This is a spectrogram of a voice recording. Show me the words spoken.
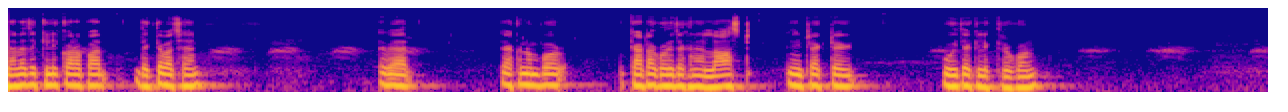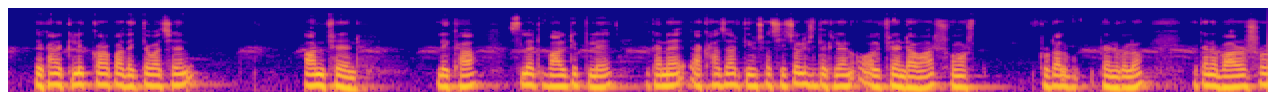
ম্যানেজে ক্লিক করার পর দেখতে পাচ্ছেন, এবার এক নম্বর ক্যাটাগরি যেখানে লাস্ট ইন্টারাক্টেড উইথে ক্লিক করুন। এখানে ক্লিক করার পর দেখতে পাচ্ছেন আনফ্রেন্ড লেখা, সিলেক্ট মাল্টিপ্লে। এখানে এক হাজার তিনশো ছেচল্লিশ দেখলেন অল ফ্রেন্ড আমার, সমস্ত টোটাল ফ্রেন্ডগুলো। এখানে বারোশো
